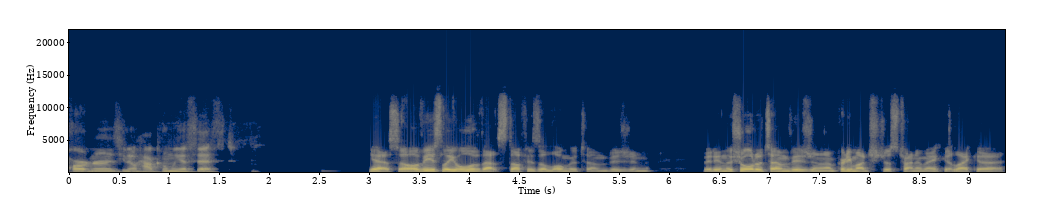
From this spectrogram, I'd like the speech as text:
partners? You know how can we assist? Yeah so obviously all of that stuff is a longer term vision but in the shorter term vision i'm pretty much just trying to make it like a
